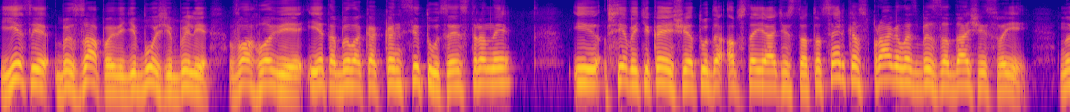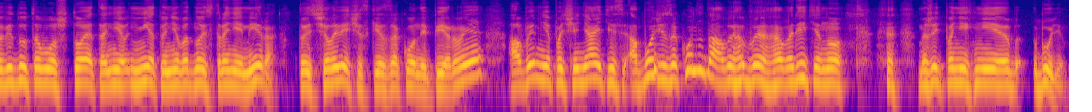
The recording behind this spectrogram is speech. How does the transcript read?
Если бы заповеди Божьи были во главе, и это было как конституция страны, и все вытекающие оттуда обстоятельства, то церковь справилась бы с задачей своей. Но ввиду того, что это не, нету ни в одной стране мира, то есть человеческие законы первые, а вы мне подчиняетесь, а Божьи законы, да, вы, вы говорите, но мы жить по них не будем.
